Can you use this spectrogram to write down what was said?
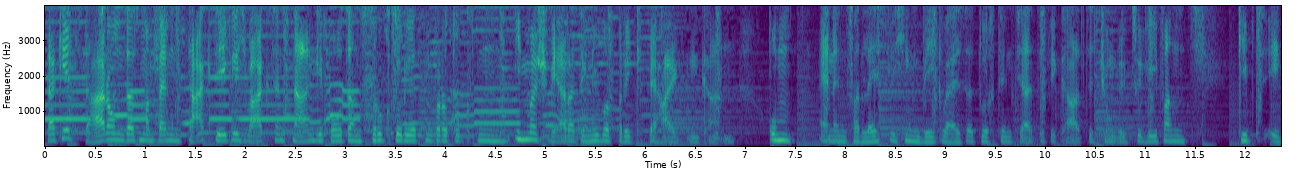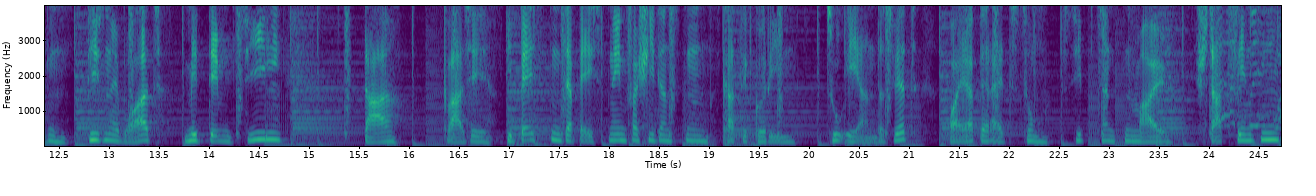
Da geht es darum, dass man beim tagtäglich wachsenden Angebot an strukturierten Produkten immer schwerer den Überblick behalten kann. Um einen verlässlichen Wegweiser durch den Zertifikate-Dschungel zu liefern, gibt es eben diesen Award mit dem Ziel, da quasi die Besten der Besten in verschiedensten Kategorien zu ehren. Das wird heuer bereits zum 17. Mal stattfinden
